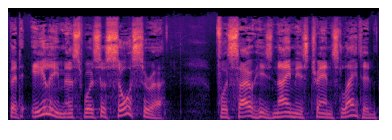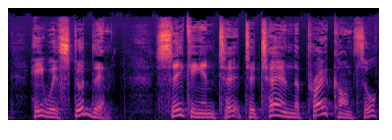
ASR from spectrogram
but Elymas was a sorcerer, for so his name is translated. He withstood them, seeking to, to turn the proconsul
